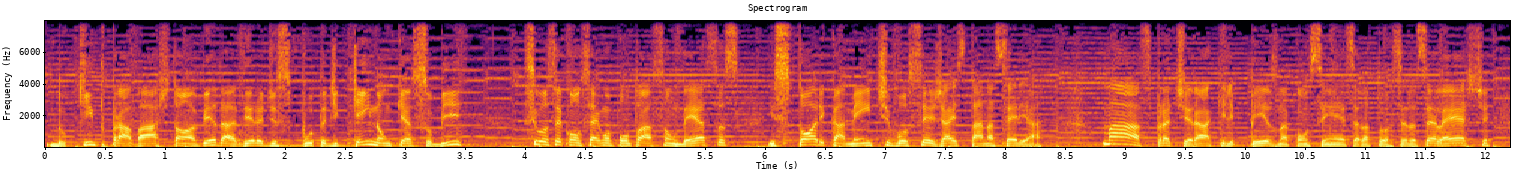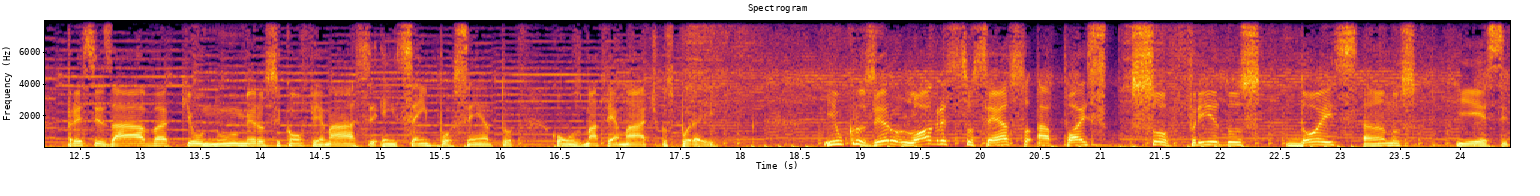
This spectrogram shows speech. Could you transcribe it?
do quinto para baixo está uma verdadeira disputa de quem não quer subir. Se você consegue uma pontuação dessas, historicamente você já está na Série A. Mas para tirar aquele peso na consciência da torcida celeste, precisava que o número se confirmasse em 100% com os matemáticos por aí. E o Cruzeiro logra esse sucesso após sofridos dois anos e esse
